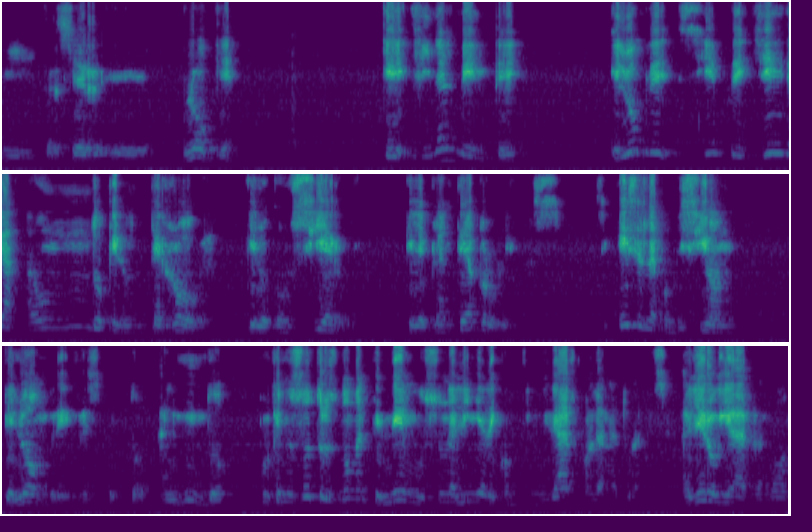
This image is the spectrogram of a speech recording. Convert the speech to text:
mi tercer eh, bloque, que finalmente el hombre siempre llega a un mundo que lo interroga, que lo concierne, que le plantea problemas. Esa es la condición del hombre respecto al mundo, porque nosotros no mantenemos una línea de continuidad con la naturaleza. Ayer oí a Ramón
